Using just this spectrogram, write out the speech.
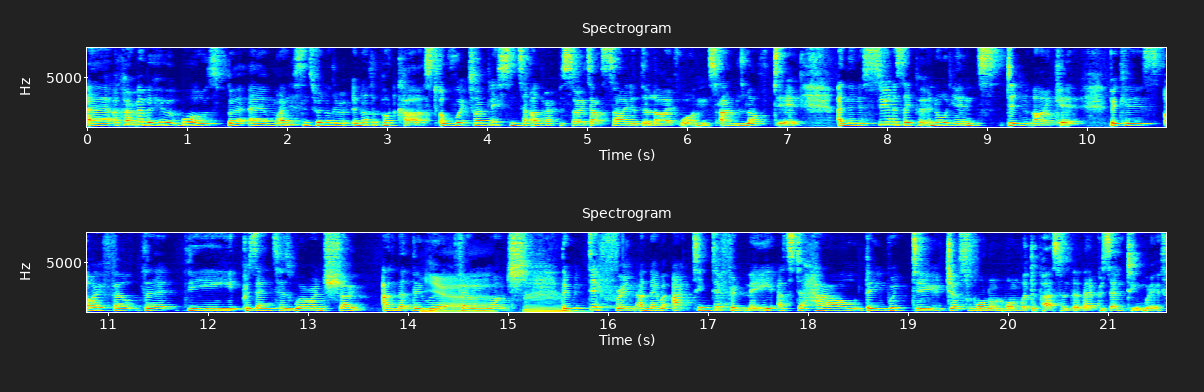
Uh, I can't remember who it was, but um, I listened to another another podcast of which I've listened to other episodes outside of the live ones and loved it. And then as soon as they put an audience, didn't like it because I felt that the presenters were on show and that they were Yeah. very much they were different and they were acting differently as to how they would do just one on one with the person that they're presenting with.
